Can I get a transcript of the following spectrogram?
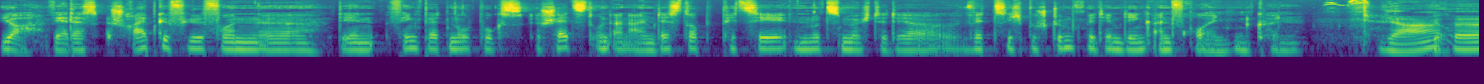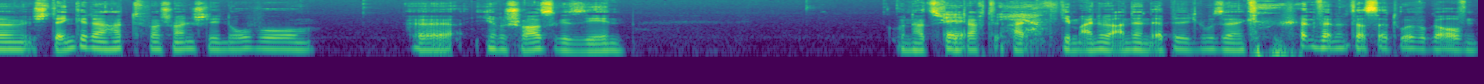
ja, wer das Schreibgefühl von äh, den ThinkPad Notebooks schätzt und an einem Desktop-PC nutzen möchte, der wird sich bestimmt mit dem Ding anfreunden können. Ja, äh, ich denke, da hat wahrscheinlich Lenovo äh, ihre Chance gesehen und hat sich äh, gedacht, ja. dem einen oder anderen Apple-User können wir eine Tastatur verkaufen.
